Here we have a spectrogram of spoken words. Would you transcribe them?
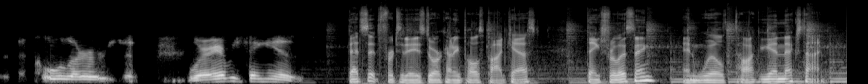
and the coolers and where everything is. That's it for today's Door County Pulse podcast. Thanks for listening, and we'll talk again next time.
